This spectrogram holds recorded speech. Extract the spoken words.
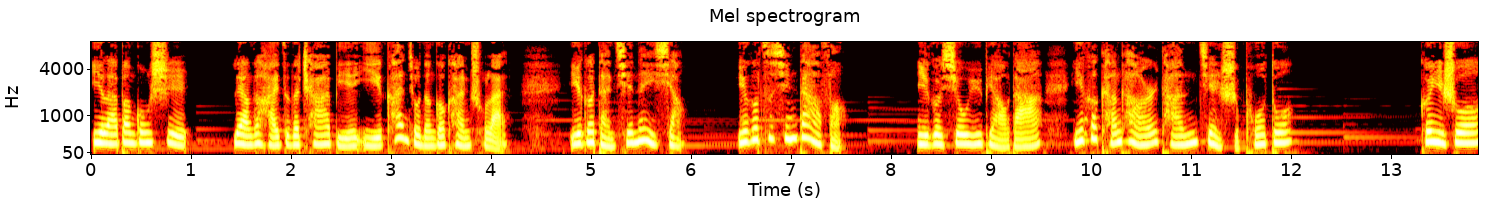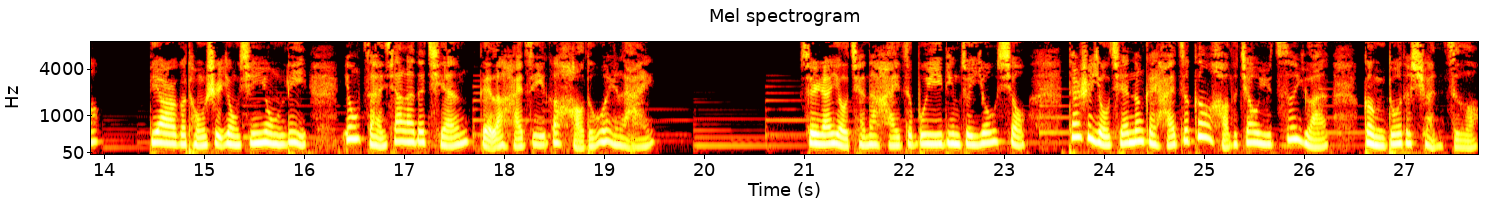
一来办公室，两个孩子的差别一看就能够看出来：一个胆怯内向，一个自信大方；一个羞于表达，一个侃侃而谈，见识颇多。可以说，第二个同事用心用力，用攒下来的钱给了孩子一个好的未来。虽然有钱的孩子不一定最优秀，但是有钱能给孩子更好的教育资源，更多的选择。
